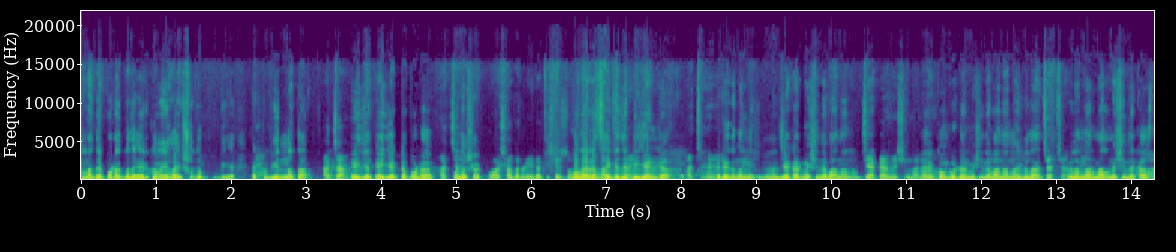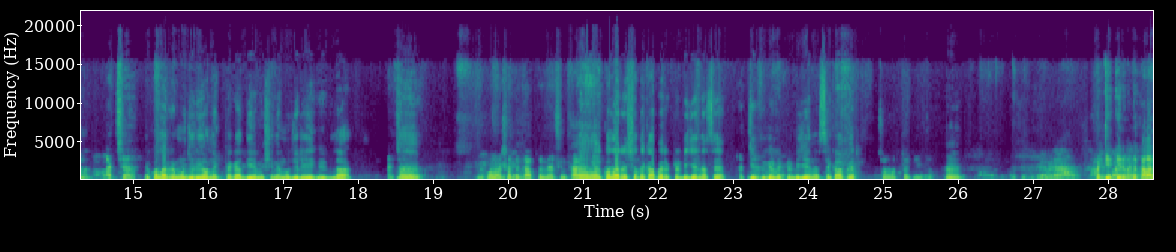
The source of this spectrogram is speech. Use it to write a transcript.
আমাদের প্রোডাক্টগুলো এরকমই হয় শুধু একটু ভিন্নতা। আচ্ছা। এই যে এই যে একটা প্রোডাক্ট পোলো শার্ট অসাধারণ এটা কলারের সাইডে যে। ডিজাইনটা আচ্ছা হ্যাঁ। এটা কিন্তু জ্যাকার্ড মেশিনে বানানো। জ্যাকার মেশিন হ্যাঁ কম্পিউটার মেশিনে বানানো এগুলা। আচ্ছা আচ্ছা। এগুলো নর্মাল মেশিনের কাজ না। আচ্ছা। কলারের মজুরি অনেক টাকা দিয়ে মেশিনে মজুরি এগুলা। আচ্ছা। হ্যাঁ। কলার সাথে কাপটা ম্যাচিং হ্যাঁ থাকবে। হ্যাঁ কলারের সাথে কাপের একটা ডিজাইন আছে। ডিফিকাল্ট একটা ডিজাইন আছে কাপের চমৎকার কিন্তু। হ্যাঁ। এর- এর ভিতরে কালার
